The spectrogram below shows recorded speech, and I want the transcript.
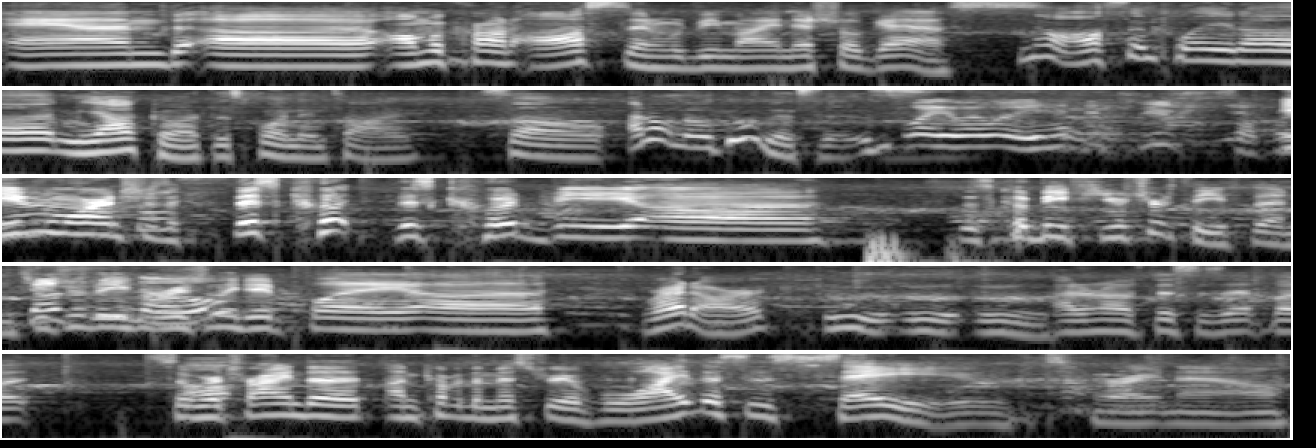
and uh, Omicron Austin would be my initial guess. No, Austin played uh, Miyako at this point in time, so I don't know who this is. Wait, wait, wait. You have to introduce yourself. Even more interesting. This could this could be uh, this could be Future Thief then. Future Does he Thief know? originally did play uh, Red Arc. Mm, mm, mm. I don't know if this is it, but so we're Oh. trying to uncover the mystery of why this is saved right now.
